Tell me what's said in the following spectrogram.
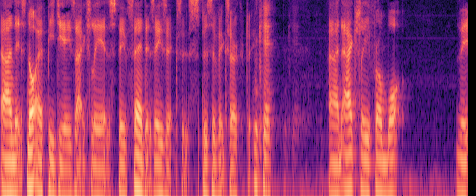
And it's not FPGAs actually. It's they've said it's ASICs. It's specific circuitry. Okay. okay. And actually, from what they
